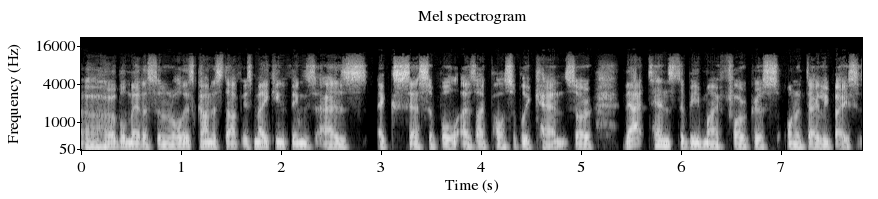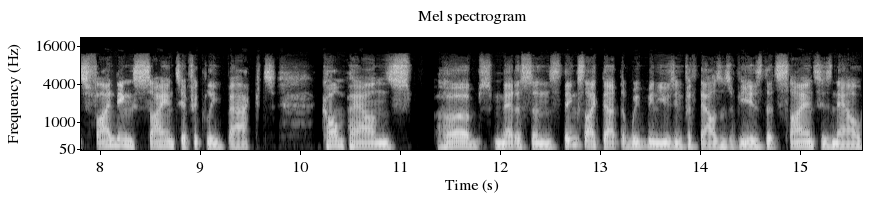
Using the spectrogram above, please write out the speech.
uh, herbal medicine and all this kind of stuff, is making things as accessible as I possibly can. So that tends to be my focus on a daily basis, finding scientifically backed compounds, herbs, medicines, things like that that we've been using for thousands of years that science is now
